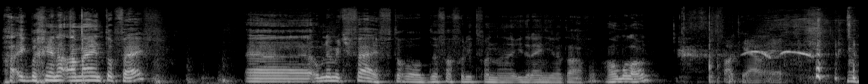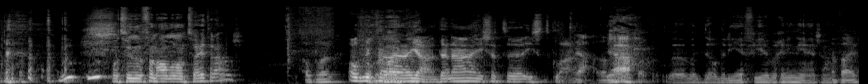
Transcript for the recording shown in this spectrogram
Ga ik beginnen aan mijn top 5. Eh, op nummertje 5, toch wel de favoriet van eh, iedereen hier aan tafel. Home Alone. Fuck jou echt. Wat vinden we van Home Alone 2 trouwens? Ook leuk. Ook nog, Leuk. eh, ja, daarna is het, eh, is het klaar. Ja, dan Ja, met deel 3 en 4 begin ik niet eens aan. En vijf.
